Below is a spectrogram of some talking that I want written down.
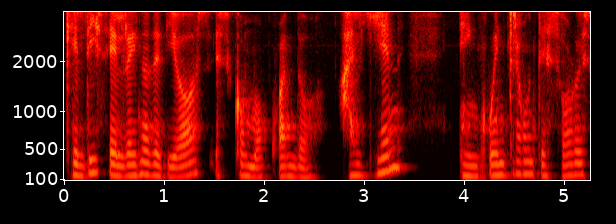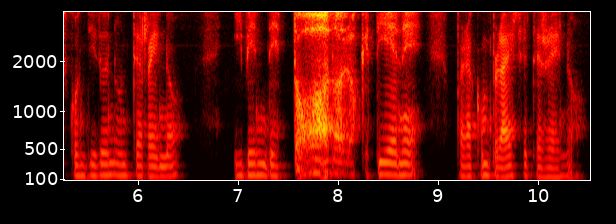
que él dice, el reino de Dios es como cuando alguien encuentra un tesoro escondido en un terreno y vende todo lo que tiene para comprar ese terreno.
